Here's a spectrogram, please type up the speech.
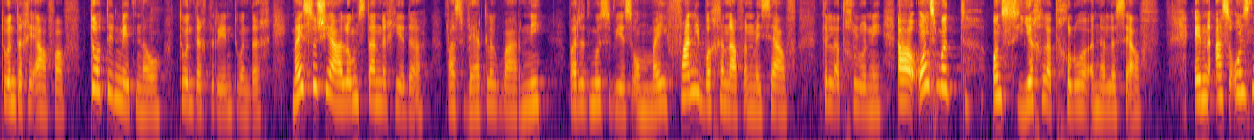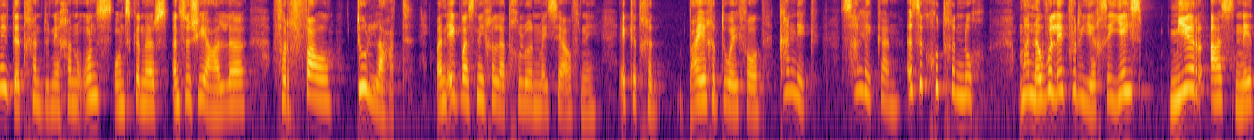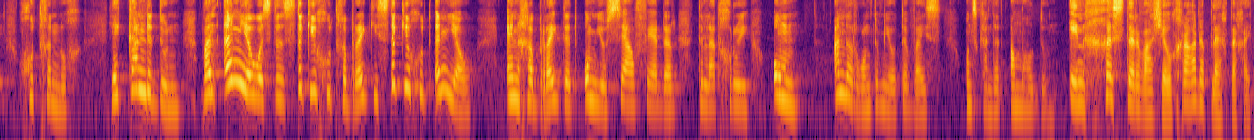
2011 af tot en met nou 2023. My sosiale omstandighede was werklik waar nie wat dit moes wees om my van die begin af in myself te laat glo nie. Uh ons moet ons jeug laat glo in hulle self. En as ons nie dit gaan doen nie, gaan ons ons kinders in sosiale verval toelaat. Want ek was nie gelaat glo in myself nie. Ek het ge, baie getwyfel, kan ek? Sal ek kan? Is ek goed genoeg? Maar nou wil ek vir die jeug sê jy's meer as net goed genoeg. Jy kan dit doen want in jou is 'n stukkie goed gebruik jy stukkie goed in jou en gebruik dit om jouself verder te laat groei om ander rondom jou te wys ons kan dit almal doen. En gister was jou gradeplegtigheid.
